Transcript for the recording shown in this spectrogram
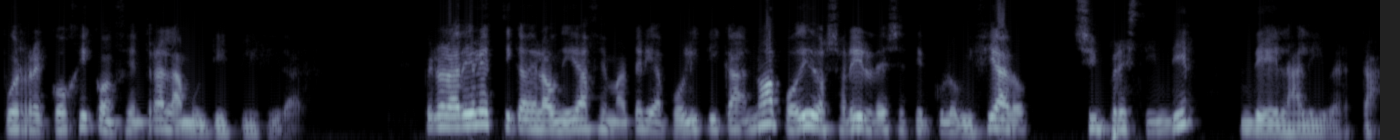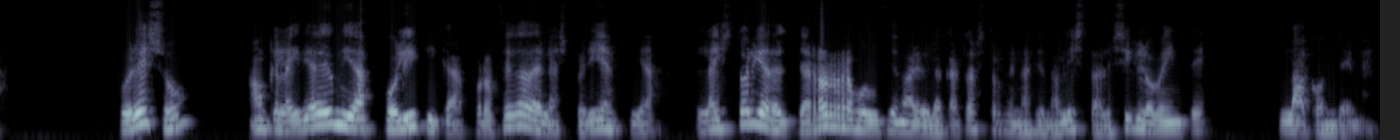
pues recoge y concentra la multiplicidad. Pero la dialéctica de la unidad en materia política no ha podido salir de ese círculo viciado sin prescindir de la libertad. Por eso, aunque la idea de unidad política proceda de la experiencia, la historia del terror revolucionario y la catástrofe nacionalista del siglo XX la condenan.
